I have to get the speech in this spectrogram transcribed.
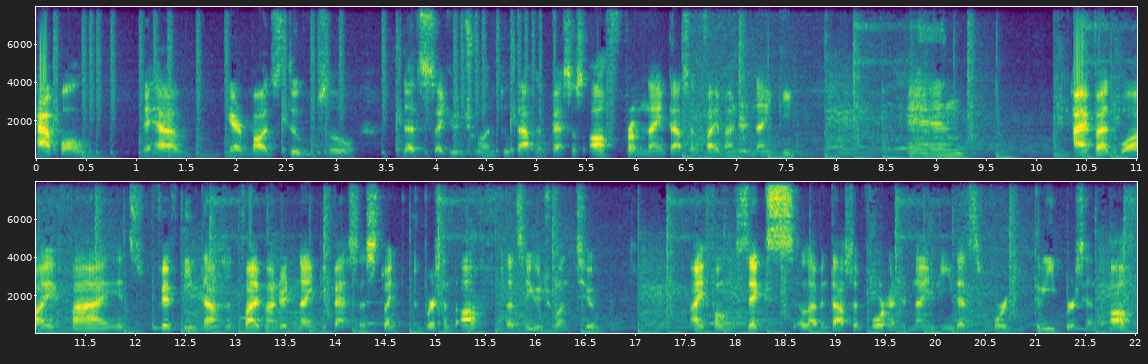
Apple, they have AirPods too, so that's a huge one 2,000 pesos off from 9,590. And iPad Wi-Fi, it's 15,590 pesos, 22% off. That's a huge one too. iPhone 6, 11,490, that's 43% off.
